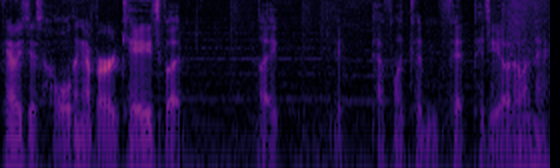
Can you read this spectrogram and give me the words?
like how he's just holding a bird cage, but like it definitely couldn't fit Pidgeotto in there.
